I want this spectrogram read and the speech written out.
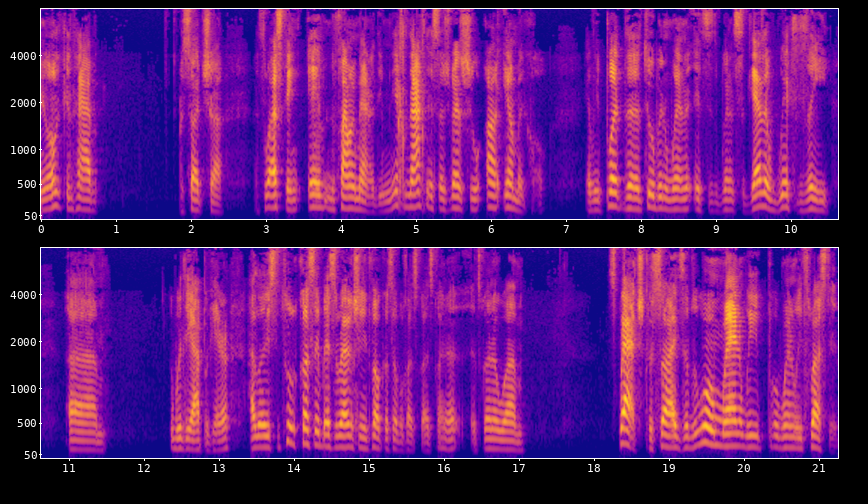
you only can have such uh, thrusting in the following manner. If we put the tube in when it's when it's together with the um, with the applicator, it's to it's to um, scratch the sides of the womb when we when we thrust it.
